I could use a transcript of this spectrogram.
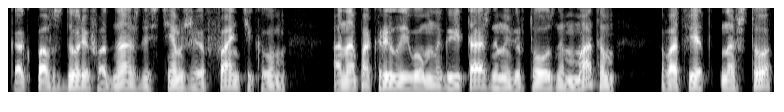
как, повздорив однажды с тем же Фантиковым, она покрыла его многоэтажным и виртуозным матом, в ответ на что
